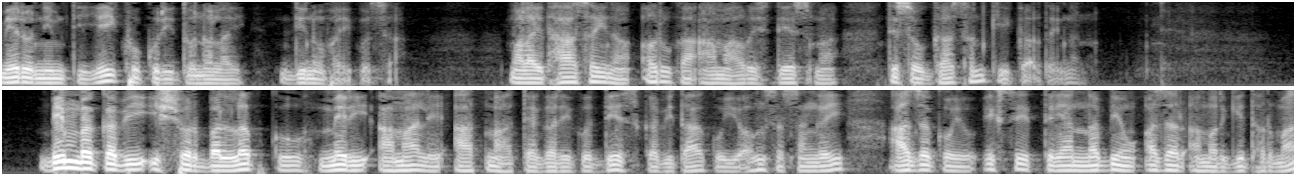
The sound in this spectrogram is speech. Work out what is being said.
मेरो निम्ति यही खुकुरी धुनलाई दिनुभएको छ। मलाई थाहा छैन अरूका आमाहरू यस देशमा त्यसो गर्छन् कि गर्दैनन्। बिम्ब कवि ईश्वर बल्लभको मेरी आमाले आत्महत्या गरेको देश कविताको यो अंशसँगै आजको यो एक सय त्रियानब्बे अजर अमर गीतहरूमा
